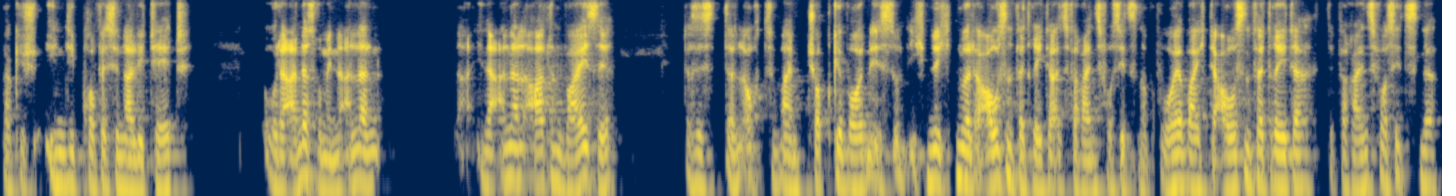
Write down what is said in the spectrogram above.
praktisch in die Professionalität oder andersrum in, anderen, in einer anderen Art und Weise dass es dann auch zu meinem Job geworden ist und ich nicht nur der Außenvertreter als Vereinsvorsitzender. Vorher war ich der Außenvertreter, der Vereinsvorsitzende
